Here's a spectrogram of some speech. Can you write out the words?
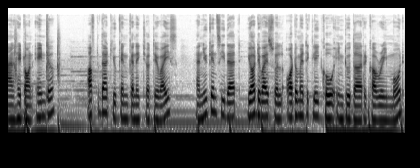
and hit on enter. After that you can connect your device and you can see that your device will automatically go into the recovery mode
